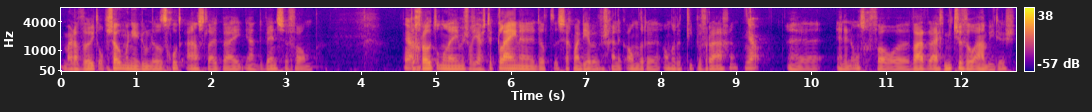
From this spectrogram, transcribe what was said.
Maar dan wil je het op zo'n manier doen dat het goed aansluit bij ja, de wensen van ja. de grote ondernemers of juist de kleine. Dat, zeg maar, die hebben waarschijnlijk andere, andere type vragen. ja, Eh, en in ons geval eh, waren er eigenlijk niet zoveel aanbieders.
